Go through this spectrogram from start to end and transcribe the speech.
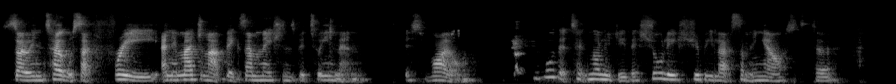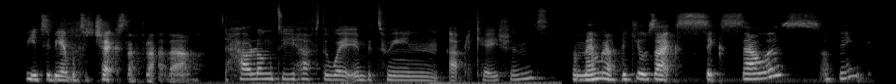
So in total, it's like three. And imagine like the examinations between them. It's vile. With all that technology, there surely should be like something else to for you to be able to check stuff like that. How long do you have to wait in between applications? from memory, I think it was like six hours, I think.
